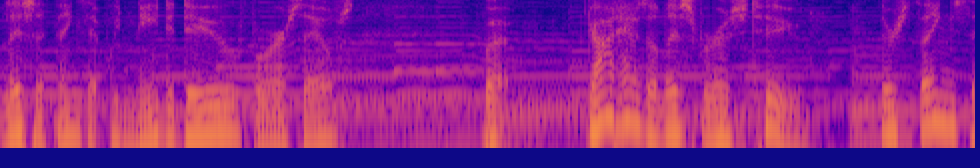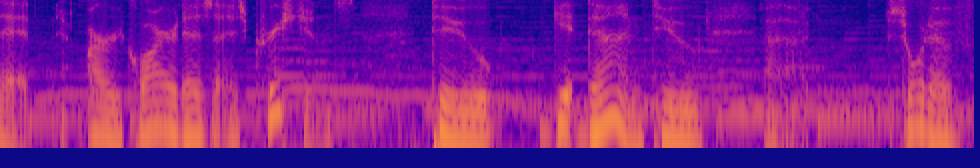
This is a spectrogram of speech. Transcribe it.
list of things that we need to do for ourselves. But God has a list for us too. There's things that are required as as Christians to get done to uh, sort of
